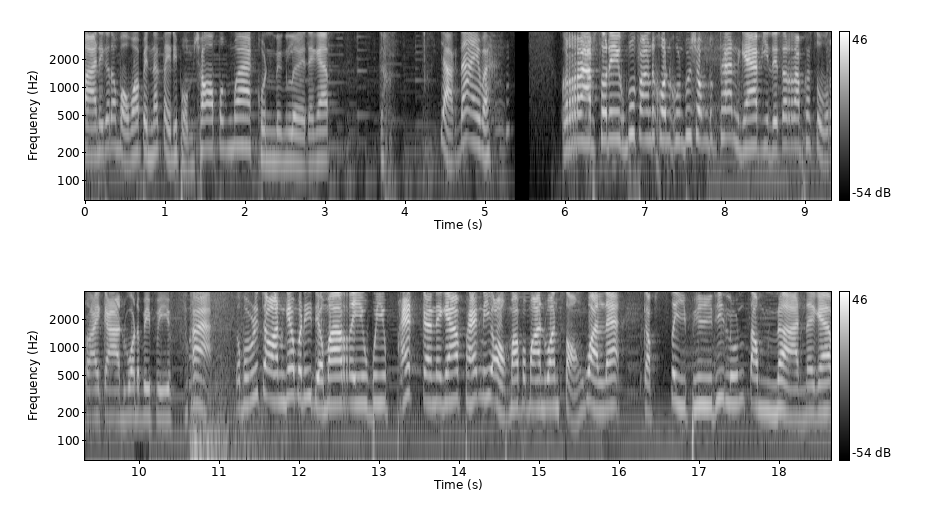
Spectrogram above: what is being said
มาร์นี่ก็ต้องบอกว่าเป็นนักเตะที่ผมชอบมากๆคนหนึ่งเลยนะครับ อยากได้ปะกราบสวัสดีคุณผู้ฟังทุกคนคุณผู้ชมทุกท่านครับยินดีต้อนรับเข้าสู่รายการวอร์บีฟีฟ่ากับผมริจอนครับวันนี้เดี๋ยวมารีวิวแพ็คกันนะครับแพ็คนี้ออกมาประมาณวัน 2 วันแล้วกับ 4P ที่ลุ้นตำนานนะครับ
